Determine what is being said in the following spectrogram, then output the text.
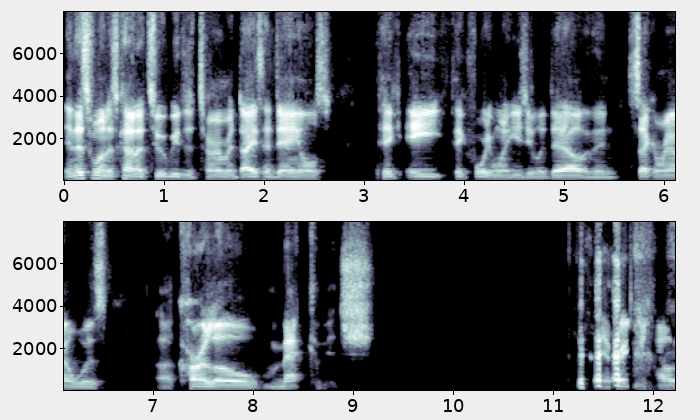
And this one is kind of to be determined. Dyson daniels pick eight pick 41 EJ Liddell. And then second round was uh Karlo Matkovic and right now,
